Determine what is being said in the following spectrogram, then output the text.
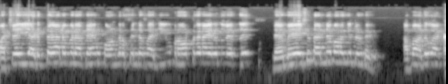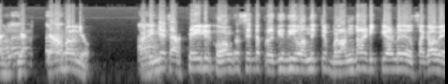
പക്ഷെ ഈ അടുത്ത കാലം വരെ അദ്ദേഹം കോൺഗ്രസിന്റെ സജീവ പ്രവർത്തകനായിരുന്നു എന്ന് രമേശ് തന്നെ പറഞ്ഞിട്ടുണ്ട്. അപ്പൊ അത് ഞാൻ- പറഞ്ഞു. കഴിഞ്ഞ ചർച്ചയിൽ കോൺഗ്രസിന്റെ പ്രതിനിധി വന്നിട്ട് ബ്ലണ്ടർ അടിക്കുകയാണ് സഖാവേ.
